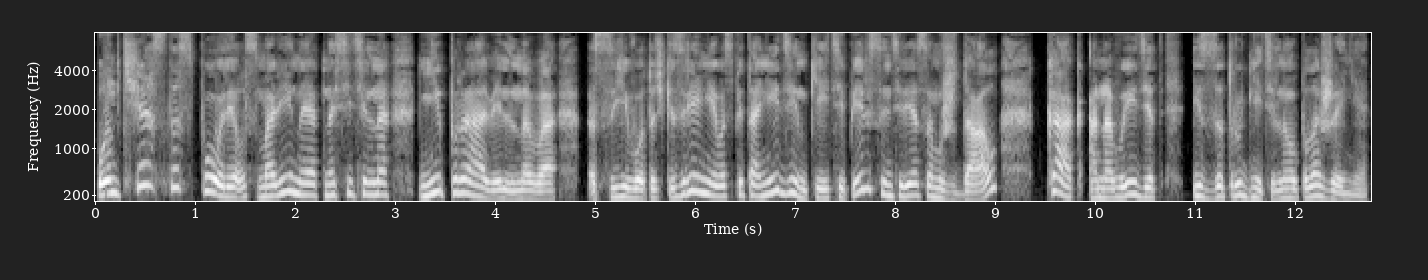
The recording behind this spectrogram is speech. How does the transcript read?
Он часто спорил с Мариной относительно неправильного, с его точки зрения, воспитания Динки, и теперь с интересом ждал, как она выйдет из затруднительного положения.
